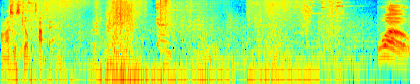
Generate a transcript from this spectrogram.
Or am I supposed to kill the tough thing? Whoa!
